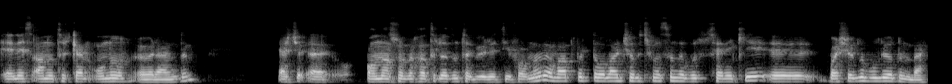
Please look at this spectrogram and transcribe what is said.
Enes anlatırken onu öğrendim. Gerçi e, ondan sonra da hatırladım tabii ürettiği formları da Watford'da olan çalışmasını da bu seneki e, başarılı buluyordum ben.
